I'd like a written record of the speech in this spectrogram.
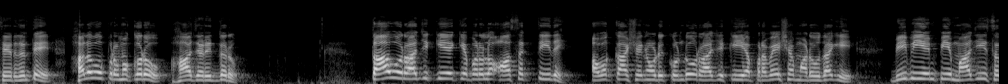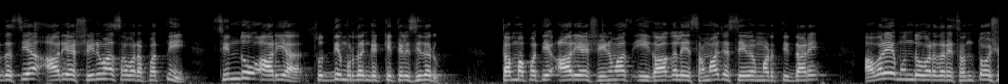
ಸೇರಿದಂತೆ ಹಲವು ಪ್ರಮುಖರು ಹಾಜರಿದ್ದರು. ತಾವು ರಾಜಕೀಯಕ್ಕೆ ಬರಲು ಆಸಕ್ತಿ ಇದೆ. ಅವಕಾಶ ನೋಡಿಕೊಂಡು ರಾಜಕೀಯ ಪ್ರವೇಶ ಮಾಡುವುದಾಗಿ ಬಿಬಿಎಂಪಿ ಮಾಜಿ ಸದಸ್ಯ ಆರ್ಯ ಶ್ರೀನಿವಾಸ್ ಅವರ ಪತ್ನಿ ಸಿಂಧು ಆರ್ಯ ಸುದ್ದಿ ಮೃದಂಗಕ್ಕೆ ತಿಳಿಸಿದರು. ತಮ್ಮ ಪತಿ ಆರ್ಯ ಶ್ರೀನಿವಾಸ್ ಈಗಾಗಲೇ ಸಮಾಜ ಸೇವೆ ಮಾಡುತ್ತಿದ್ದಾರೆ. ಅವರೇ ಮುಂದುವರೆದರೆ ಸಂತೋಷ.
